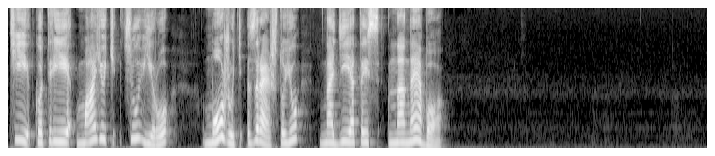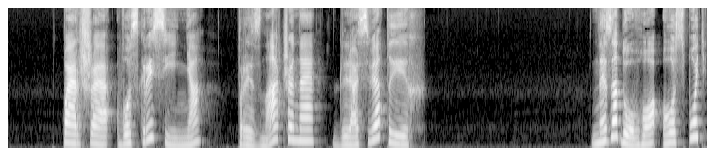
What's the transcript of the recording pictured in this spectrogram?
Ті, котрі мають цю віру, можуть, зрештою, надіятись на небо. Перше Воскресіння призначене для святих. Незадовго Господь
